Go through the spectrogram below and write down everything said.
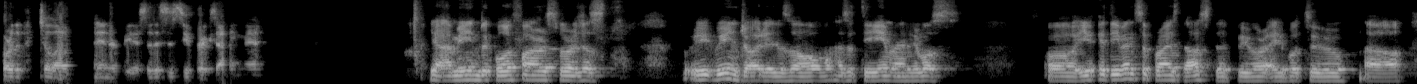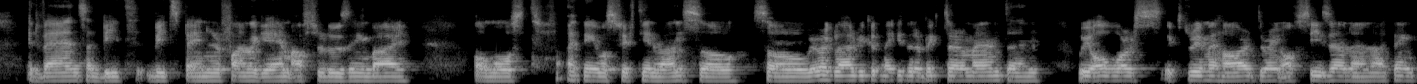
for the Pitch interview. So this is super exciting, man. Yeah, I mean the qualifiers were just we, we enjoyed it as all as a team, and it was uh, it even surprised us that we were able to uh, advance and beat beat Spain in the final game after losing by almost I think it was 15 runs. So so we were glad we could make it to the big tournament, and we all worked extremely hard during off season, and I think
